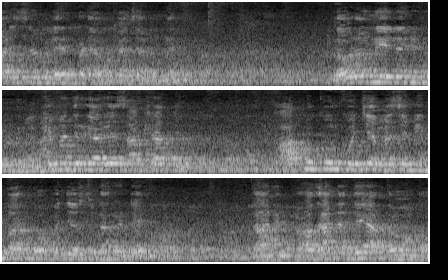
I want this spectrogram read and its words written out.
పరిశ్రమలు ఏర్పడే అవకాశాలు ఉన్నాయి. గౌరవనీయులైనటువంటి ముఖ్యమంత్రి గారే సాక్షాత్తు ఆత్మకూరుకు వచ్చి ఎంఎస్ఎంఈ పార్క్ ఓపెన్ చేస్తున్నారంటే దాని ప్రాధాన్యతే అర్థమవుతా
